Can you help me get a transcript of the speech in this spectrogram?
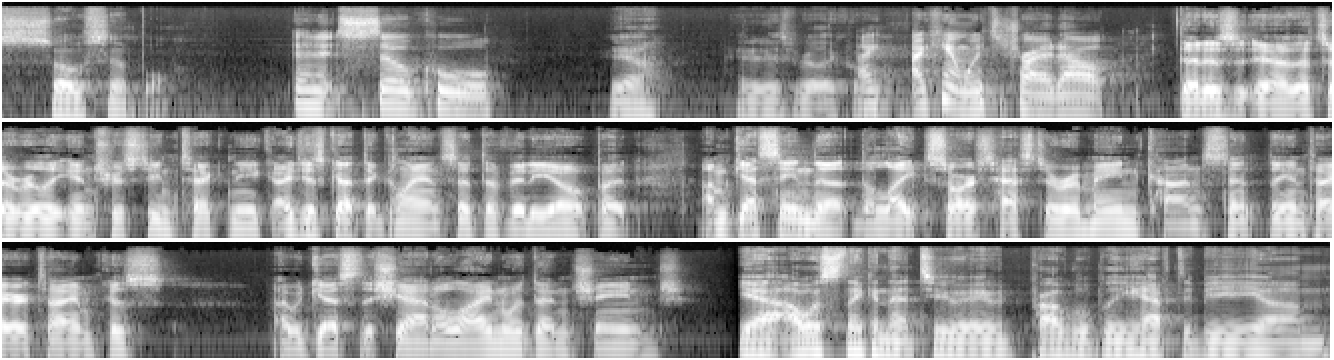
so simple. And it's so cool. Yeah, it is really cool. I, I can't wait to try it out. That is, yeah, that's a really interesting technique. I just got to glance at the video, but I'm guessing the, the light source has to remain constant the entire time because I would guess the shadow line would then change. Yeah, I was thinking that too. It would probably have to be um,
